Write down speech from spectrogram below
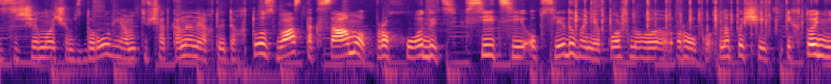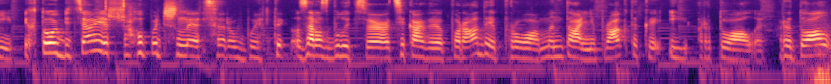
з жіночим здоров'ям. Дівчатка, не нехтуйте, хто з вас так само проходить всі ці обслідування кожного року. Напишіть, і хто ні, і хто обіцяє, що почне це робити. Зараз будуть е, цікаві поради про ментальні практики і ритуали. Ритуал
